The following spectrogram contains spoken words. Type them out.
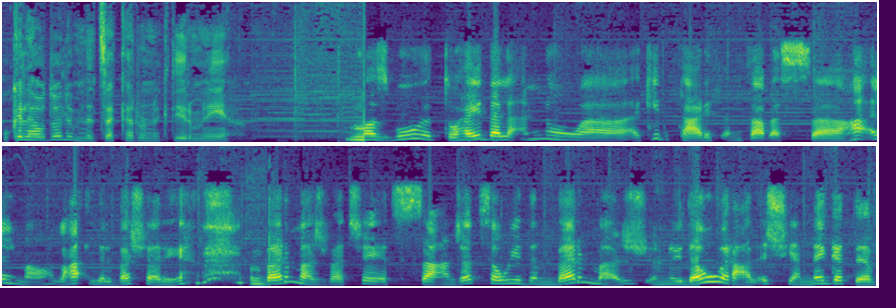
وكل هدول بنتذكرهم كثير منيح. مزبوط وهيدا لأنه آه، أكيد بتعرف انت بس آه، عقلنا العقل البشري مبرمج باتشي عن جد سويد مبرمج إنه يدور على الأشياء ال negative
